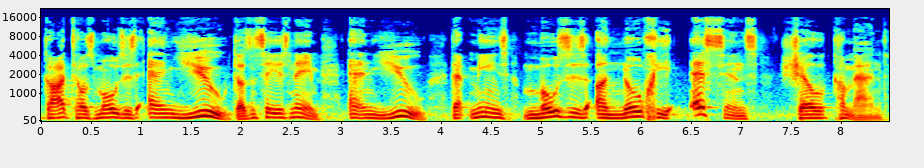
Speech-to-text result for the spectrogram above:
God tells Moses, and you, doesn't say his name, and you. That means Moses' Anochi essence shall command.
